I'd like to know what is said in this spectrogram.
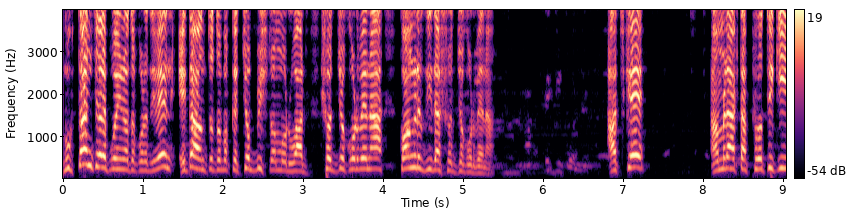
মুক্তাঞ্চলে পরিণত করে দিবেন, এটা অন্ততপক্ষে চব্বিশ নম্বর ওয়ার্ড সহ্য করবে না কংগ্রেসিরা সহ্য করবে না। আজকে আমরা একটা প্রতীকী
